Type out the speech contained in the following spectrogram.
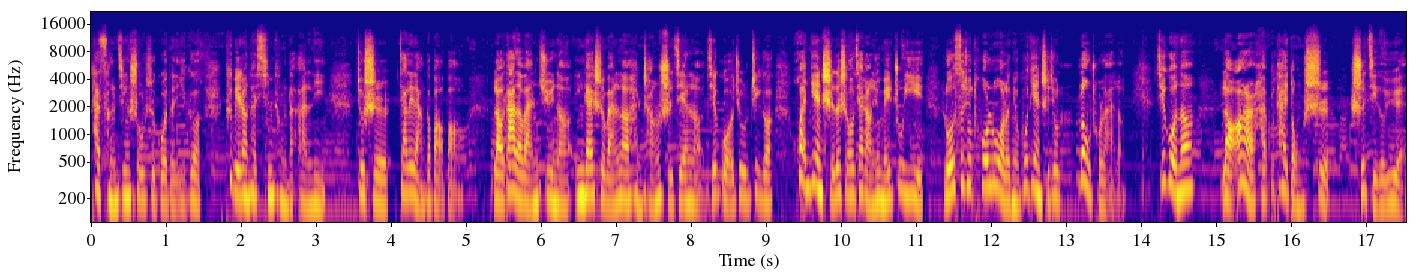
他曾经收治过的一个特别让他心疼的案例，就是家里两个宝宝，老大的玩具呢，应该是玩了很长时间了，结果就这个换电池的时候，家长就没注意，螺丝就脱落了，纽扣电池就露出来了，结果呢，老二还不太懂事，十几个月。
